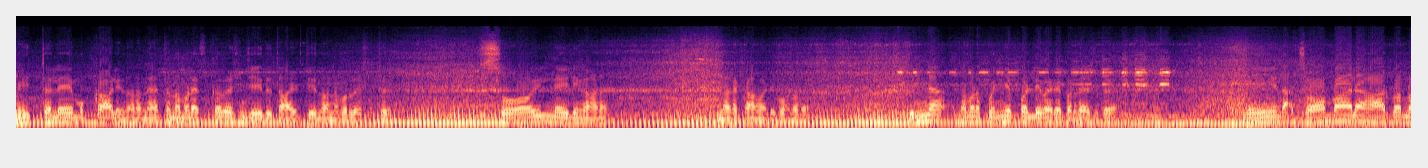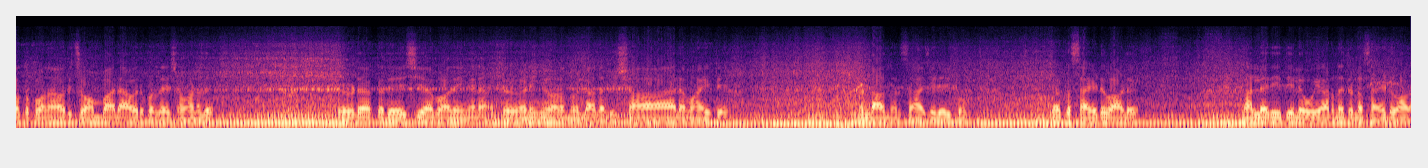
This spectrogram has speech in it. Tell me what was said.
മീത്തലെ മുക്കാളി എന്ന് പറഞ്ഞാൽ നേരത്തെ നമ്മൾ എക്സ്കവേഷൻ ചെയ്ത് താഴ്ത്തി എന്ന് പറഞ്ഞ പ്രദേശത്ത് സോയിൽ നെയിലിംഗ് ആണ് നടക്കാൻ വേണ്ടി പോകുന്നത്. പിന്നെ നമ്മുടെ കുഞ്ഞിപ്പള്ളി വരെ പ്രദേശത്ത് നീണ്ട ചോമ്പാല ഹാർബറിലൊക്കെ പോകുന്ന ആ ഒരു ചോമ്പാല ആ ഒരു പ്രദേശമാണിത്. ഇവിടെയൊക്കെ ദേശീയപാത ഇങ്ങനെ ടേണിങ്ങുകളൊന്നുമില്ലാതെ വിശാലമായിട്ട് ഉണ്ടാകുന്നൊരു സാഹചര്യമായിരിക്കും. ഇതൊക്കെ സൈഡ് വാൾ നല്ല രീതിയിൽ ഉയർന്നിട്ടുള്ള സൈഡ് വാൾ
